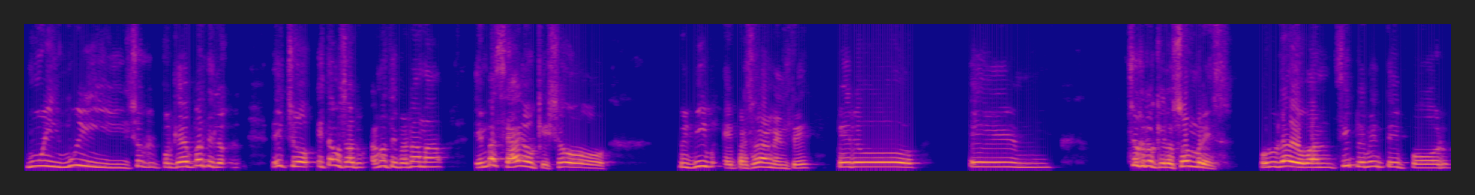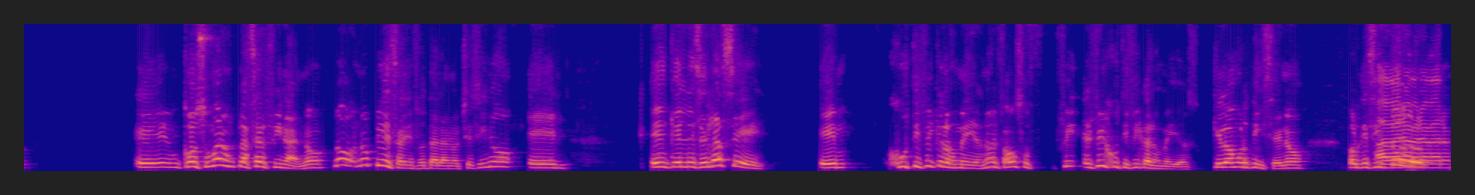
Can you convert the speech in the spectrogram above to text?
muy, muy. Yo, porque aparte, lo- de hecho, estamos ar- armando este programa en base a algo que yo viví eh, personalmente, pero eh, yo creo que los hombres, por un lado, van simplemente por eh, consumar un placer final, ¿no? No, no piensan en disfrutar la noche, sino en, en que el desenlace eh, justifique los medios, ¿no? El famoso fi- el fin justifica los medios, que lo amortice, ¿no? Porque si a ver, a todo- ver, a ver.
